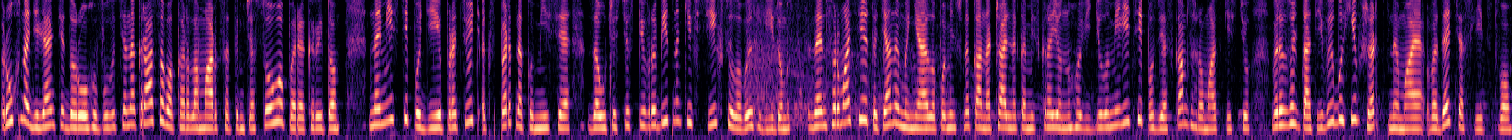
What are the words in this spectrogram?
Рух на ділянці дороги вулиця Некрасова Карла Маркса тимчасово перекрито. На місці події працюють експертна комісія за участю співробітників всіх силових відомств. За інформацією Тетяни Миняйло, помічника начальника міськрайонного відділу міліції по зв'язкам з громадськістю. В результаті вибухів жертв немає. Ведеться слідство.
